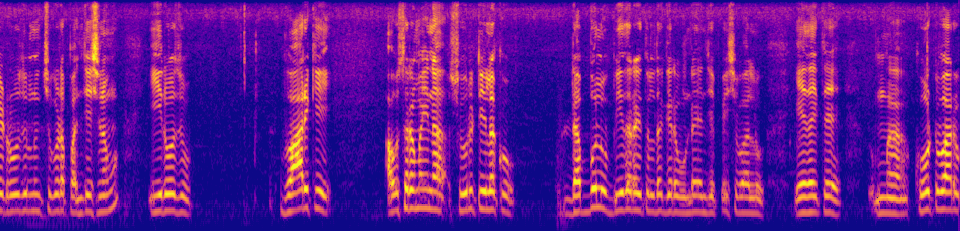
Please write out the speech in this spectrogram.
ఏడు రోజుల నుంచి కూడా పనిచేసినాము. ఈరోజు వారికి అవసరమైన షూరిటీలకు డబ్బులు బీద రైతుల దగ్గర ఉన్నాయని చెప్పేసి వాళ్ళు ఏదైతే కోర్టు వారు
